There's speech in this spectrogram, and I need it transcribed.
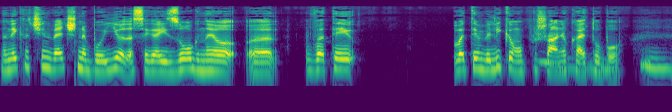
na nek način več ne bojijo, da se ga izognejo uh, v, tej, v tem velikem vprašanju, kaj to bo. Uh,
